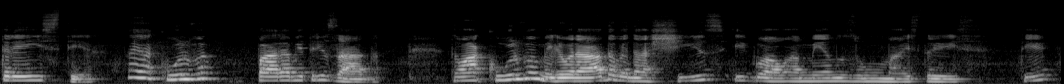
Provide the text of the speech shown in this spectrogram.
3t. É a curva parametrizada. Então, a curva melhorada vai dar x igual a menos 1 mais 3t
